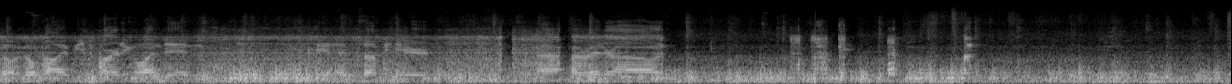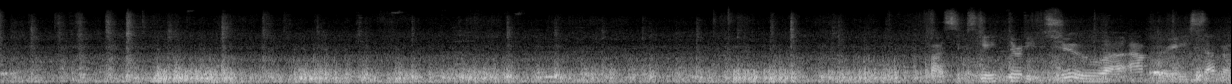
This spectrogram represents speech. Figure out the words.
so they'll probably be departing London. Be a up here, uh, right around. Five sixty-eight thirty-two uh, after eighty-seven.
